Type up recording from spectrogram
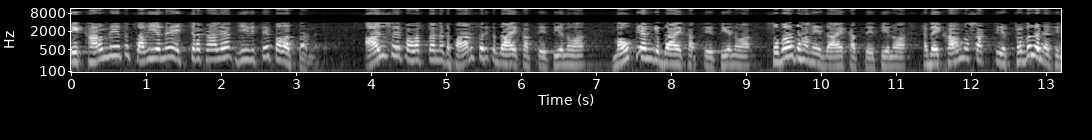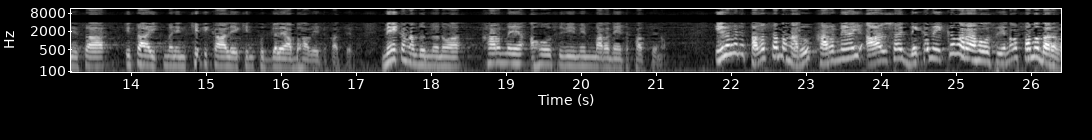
ඒ කර්මයට සවිය නැහැ එච්චර කාලයක් ජීවිතේ පවත්වන්නට. ආයුෂය පවත්වන්නට පාරිසරික දායකත්වයේ තියෙනවා, මව්පියන්ගේ දායකත්වයේ තියෙනවා, සබදහමේ දායකත්වයේ තියෙනවා. හැබැයි කර්ම ශක්තිය ප්‍රබල නැති නිසා ඊටා ඉක්මනින් කෙටි කාලයකින් පුද්ගලයා අභාවයටපත් වෙනවා. මේක හඳුන්වනවා කර්මය අහෝසි වීමෙන් මරණයටපත් වෙනවා. ඊළඟට තව සමහරු කර්මයයි ආයුෂයි දෙකම එකවර අහෝසි වෙනවා සමබරව.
